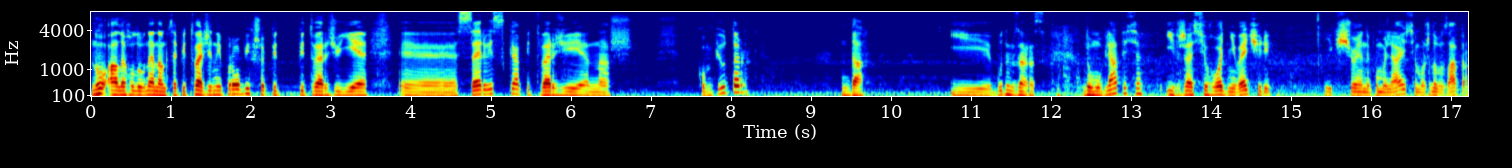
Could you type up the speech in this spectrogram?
Ну, але головне нам це підтверджений пробіг, що під, підтверджує е, сервіска, підтверджує наш комп'ютер. Да. І будемо зараз домовлятися. І вже сьогодні ввечері, якщо я не помиляюся, можливо, завтра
